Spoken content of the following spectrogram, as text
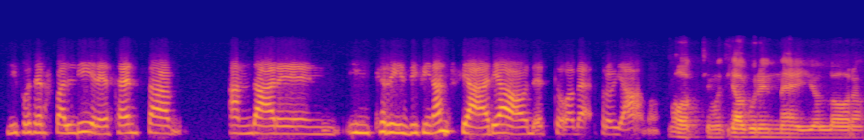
di poter fallire senza andare in, in crisi finanziaria, ho detto vabbè proviamo. Ottimo, ti auguro il meglio allora.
